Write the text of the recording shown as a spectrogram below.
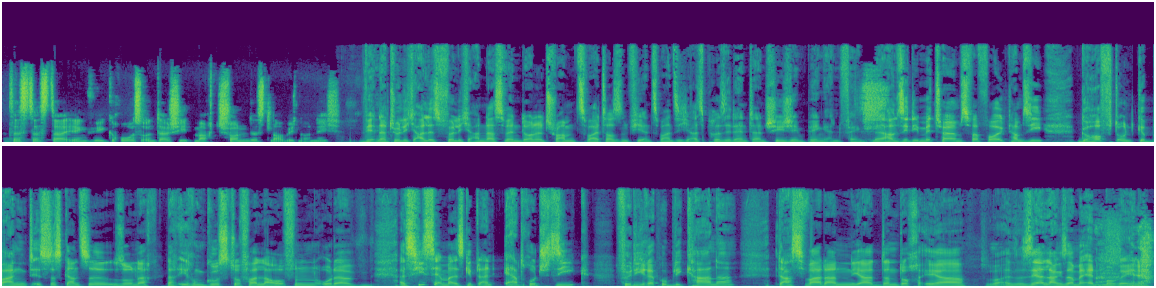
dass das da irgendwie groß Unterschied macht, schon, das glaube ich noch nicht. Wird natürlich alles völlig anders, wenn Donald Trump 2024 als Präsident dann Xi Jinping empfängt. Ne? Haben Sie die Midterms verfolgt? Haben Sie gehofft und gebangt? Ist das Ganze so nach, nach Ihrem Gusto verlaufen? Oder es hieß ja immer, es gibt einen Erdrutschsieg für die Republikaner. Das war dann ja dann doch eher so eine sehr langsame Endmoräne. Ja,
